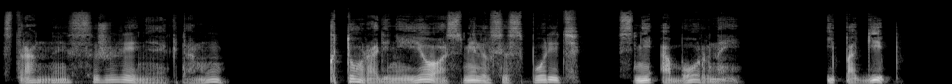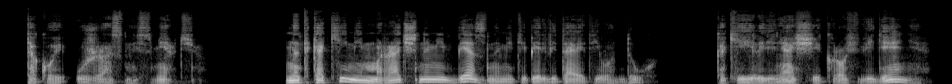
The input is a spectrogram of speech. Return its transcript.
странное сожаление к тому, кто ради нее осмелился спорить с необорной и погиб такой ужасной смертью. Над какими мрачными безднами теперь витает его дух, какие леденящие кровь видения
